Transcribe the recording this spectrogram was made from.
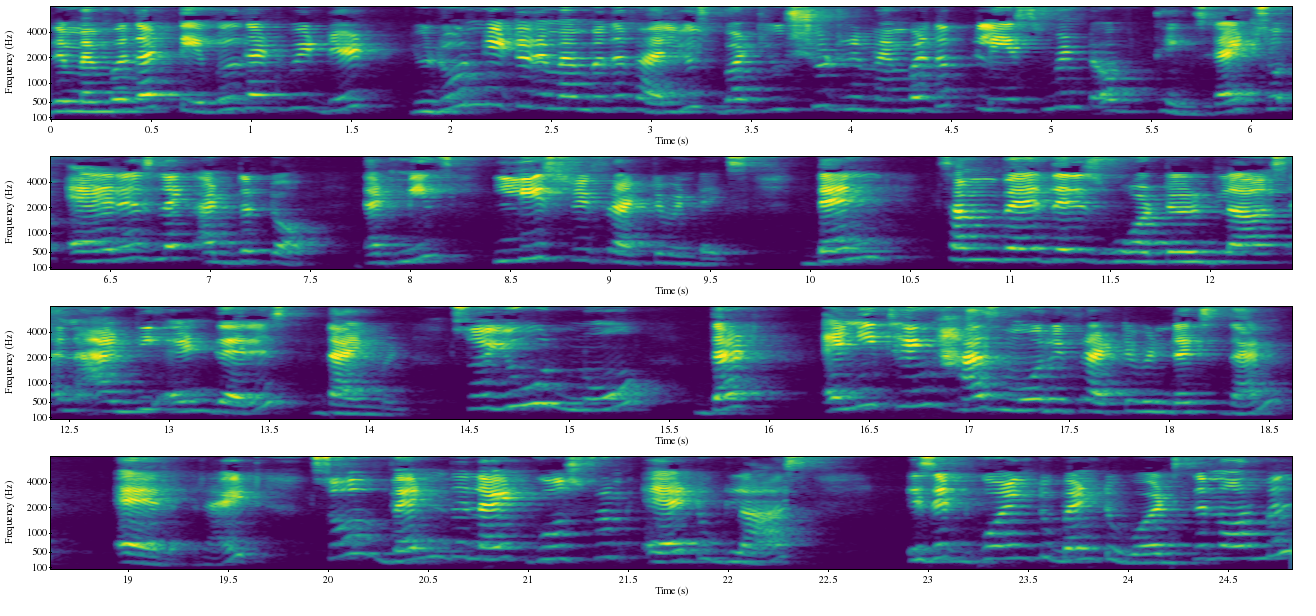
remember that table that we did. You don't need to remember the values but you should remember the placement of things, right? So air is like at the top. That means least refractive index. Then somewhere there is water, glass and at the end there is diamond. So you know that anything has more refractive index than air, right? So when the light goes from air to glass, is it going to bend towards the normal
